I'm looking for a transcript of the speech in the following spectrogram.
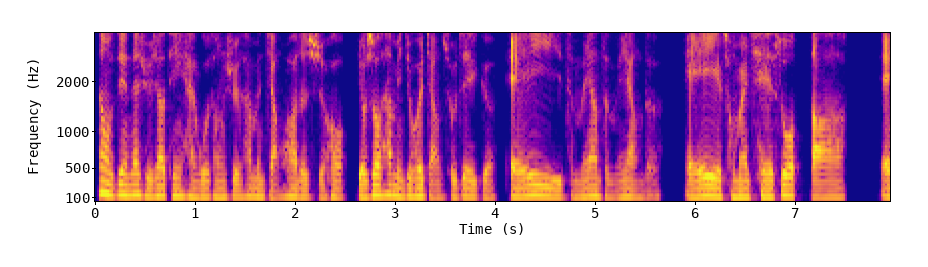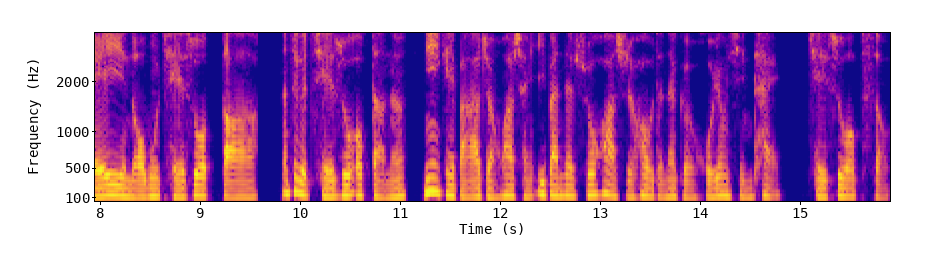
那我之前在学校听韩国同学他们讲话的时候，有时候他们就会讲出这个哎怎么样怎么样的哎，从来切说的哎，너무切说的。那这个切说없다呢，你也可以把它转化成一般在说话时候的那个活用形态切说없 어。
